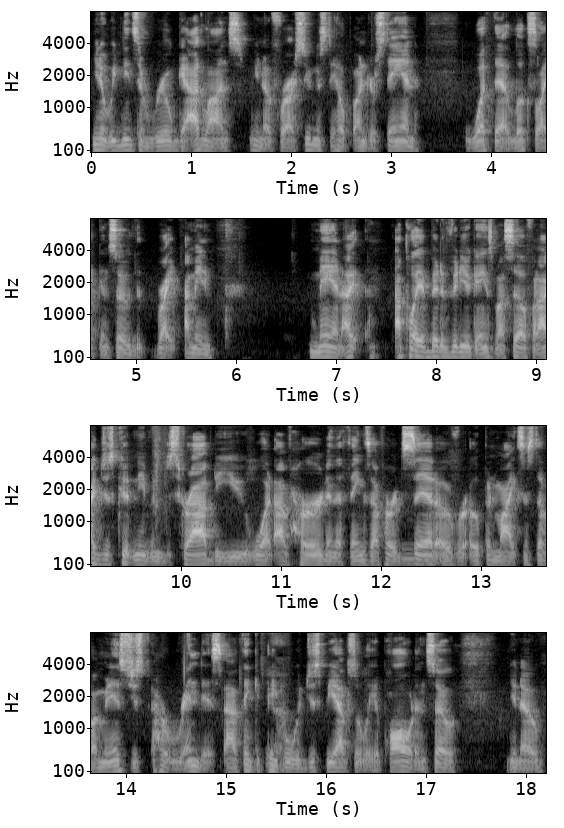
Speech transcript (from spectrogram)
you know, we need some real guidelines, you know, for our students to help understand what that looks like. And so, the, right, I mean, man, I I play a bit of video games myself, and I just couldn't even describe to you what I've heard and the things I've heard mm-hmm. said over open mics and stuff. I mean, it's just horrendous. I think people yeah. would just be absolutely appalled. And so, you know,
